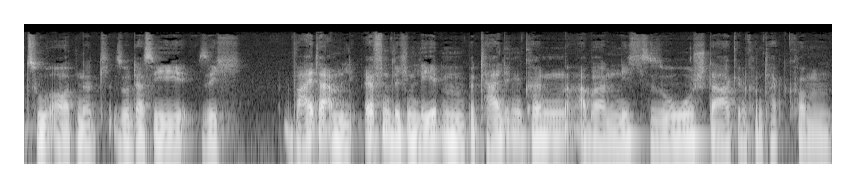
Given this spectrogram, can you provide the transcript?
zuordnet, sodass sie sich weiter am öffentlichen Leben beteiligen können, aber nicht so stark in Kontakt kommen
